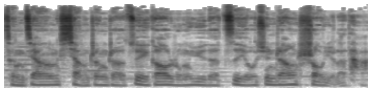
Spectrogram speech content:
曾将象征着最高荣誉的自由勋章授予了他。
